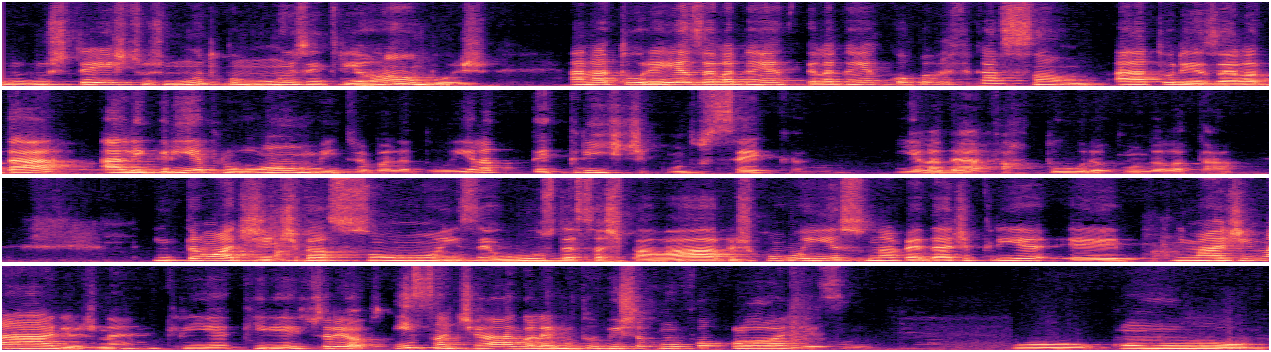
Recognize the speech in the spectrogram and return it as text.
nos textos muito comuns entre ambos, a natureza ela ganha, ela ganha corporificação. A natureza ela dá alegria para o homem trabalhador e ela é triste quando seca e ela dá fartura quando ela está. Então, adjetivações, né, o uso dessas palavras, como isso, na verdade, cria é, imaginários, né? Cria, cria estereótipos. E Santiago, ela é muito vista como folclore, assim, o, como,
